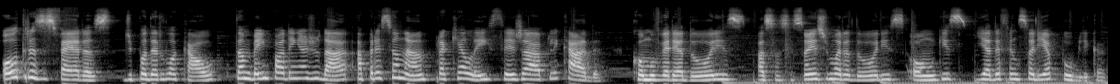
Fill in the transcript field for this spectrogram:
Outras esferas de poder local também podem ajudar a pressionar para que a lei seja aplicada, como vereadores, associações de moradores, ONGs e a Defensoria Pública.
